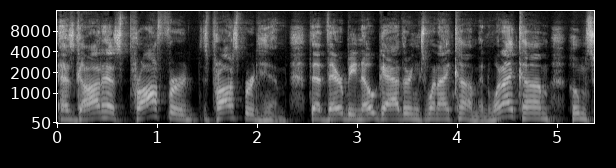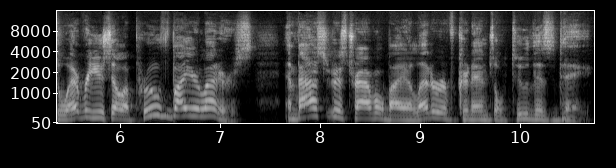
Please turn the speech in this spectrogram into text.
As God has proffered, prospered him, that there be no gatherings when I come. And when I come, whomsoever you shall approve by your letters. Ambassadors travel by a letter of credential to this day.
